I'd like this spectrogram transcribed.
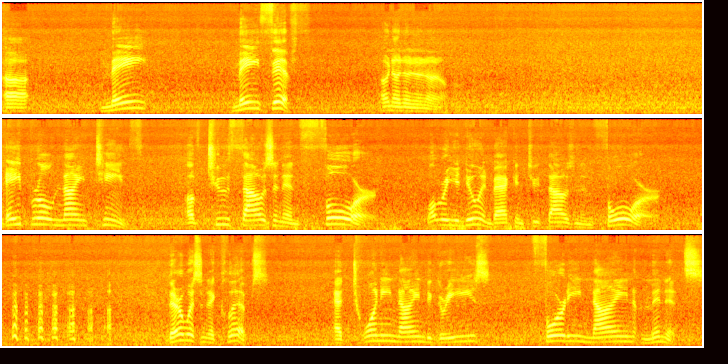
uh, May May 5th. Oh no, no, no, no, no. April 19th of 2004. What were you doing back in 2004? there was an eclipse at 29 degrees 49 minutes.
